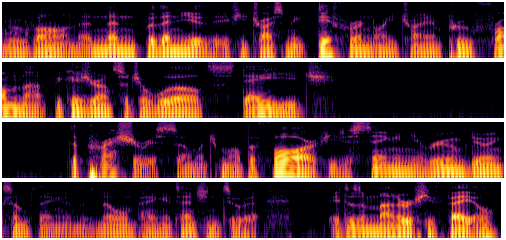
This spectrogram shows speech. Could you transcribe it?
move on. And then but then you if you try something different or you try and improve from that because you're on such a world stage, the pressure is so much more. Before, if you're just sitting in your room doing something and there's no one paying attention to it, it doesn't matter if you fail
